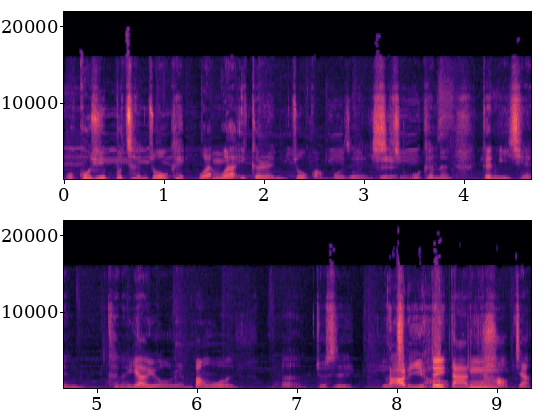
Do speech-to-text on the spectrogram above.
我过去不曾做，我可以，我我要一个人做广播这件事情，嗯、我可能跟以前可能要有人帮我，呃，就是有打理好，对，打理好这样，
